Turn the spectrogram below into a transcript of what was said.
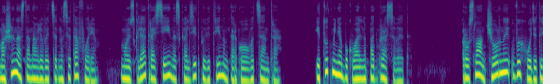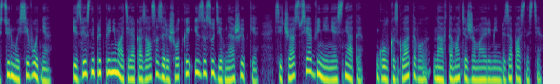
Машина останавливается на светофоре. Мой взгляд рассеянно скользит по витринам торгового центра. И тут меня буквально подбрасывает. Руслан Черный выходит из тюрьмы сегодня. Известный предприниматель оказался за решеткой из-за судебной ошибки. Сейчас все обвинения сняты. Гулко сглатываю, на автомате сжимаю ремень безопасности.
